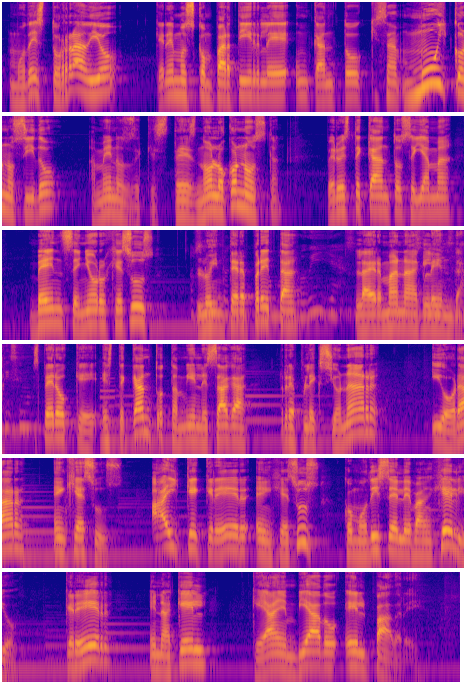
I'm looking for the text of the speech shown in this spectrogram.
Modesto Radio, queremos compartirle un canto quizá muy conocido, a menos de que ustedes no lo conozcan, pero este canto se llama Ven Señor Jesús, lo interpreta la hermana Glenda. Espero que este canto también les haga reflexionar y orar en Jesús. Hay que creer en Jesús, como dice el Evangelio, creer en aquel que ha enviado el Padre.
